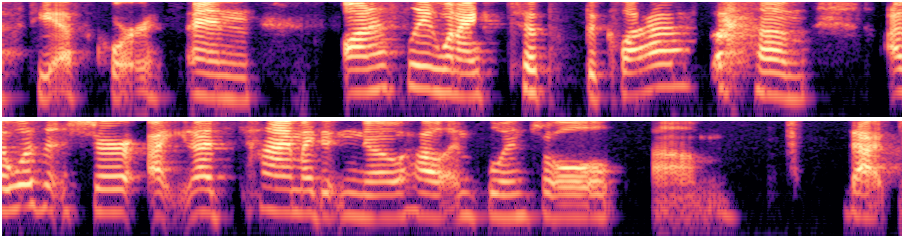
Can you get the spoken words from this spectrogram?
STS course. And honestly, when I took the class, um, I wasn't sure. I, at the time, I didn't know how influential um, that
